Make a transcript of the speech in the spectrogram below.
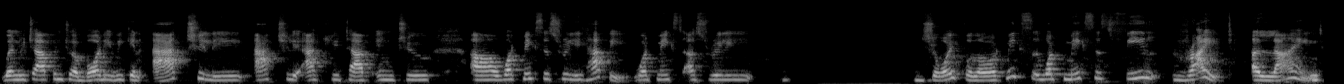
when we tap into our body we can actually actually actually tap into uh, what makes us really happy what makes us really joyful or what makes what makes us feel right aligned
